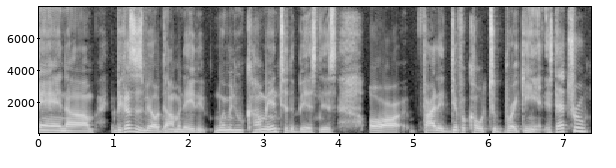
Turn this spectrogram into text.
And um, because it's male dominated, women who come into the business are find it difficult to break in. Is that true?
